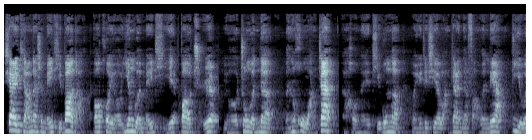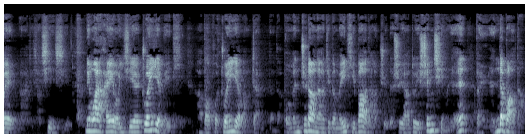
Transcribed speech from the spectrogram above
下一条呢是媒体报道，包括有英文媒体报纸，有中文的门户网站，然后我们也提供了关于这些网站的访问量、地位啊信息。另外还有一些专业媒体啊，包括专业网站等等。我们知道呢，这个媒体报道指的是要对申请人本人的报道，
